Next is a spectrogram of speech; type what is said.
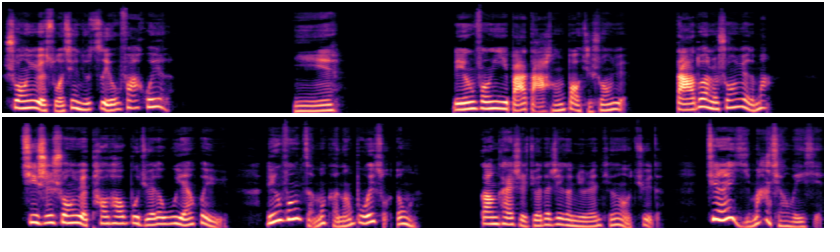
双月索性就自由发挥了。你。凌风一把打横抱起双月，打断了双月的骂。其实双月滔滔不绝的污言秽语，凌风怎么可能不为所动呢？刚开始觉得这个女人挺有趣的，竟然以骂相威胁。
